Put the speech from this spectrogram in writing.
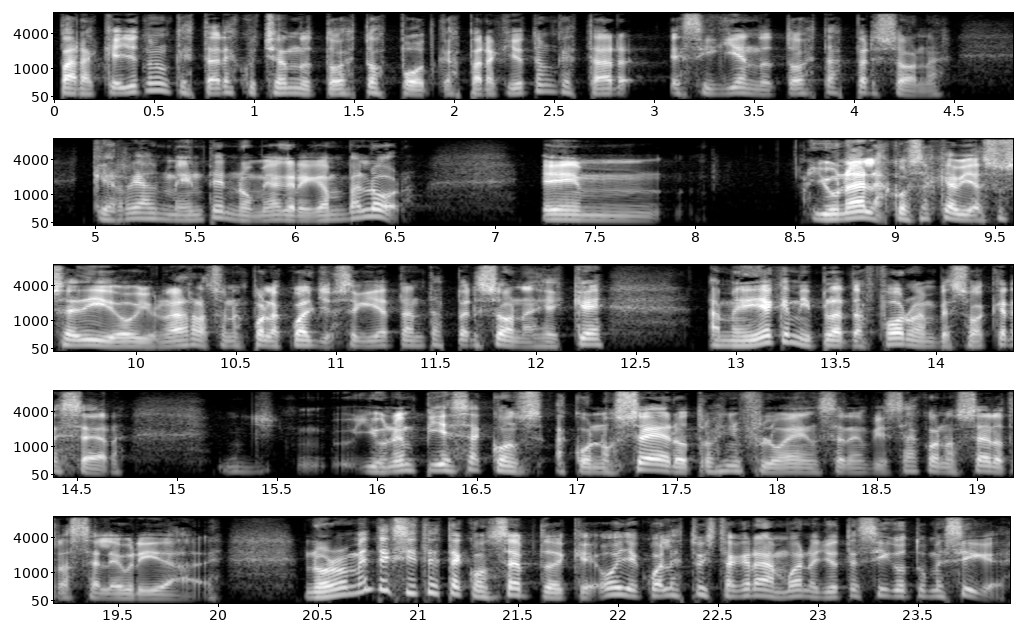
para qué yo tengo que estar escuchando todos estos podcasts, para qué yo tengo que estar eh, siguiendo todas estas personas que realmente no me agregan valor. Em, y una de las cosas que había sucedido y una de las razones por la cual yo seguía a tantas personas es que a medida que mi plataforma empezó a crecer, y uno empieza a, conocer otros influencers, empieza a conocer otras celebridades. Normalmente existe este concepto de que, oye, ¿cuál es tu Instagram? Bueno, yo te sigo, tú me sigues.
